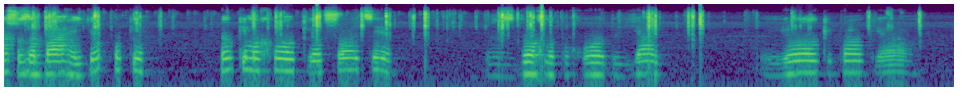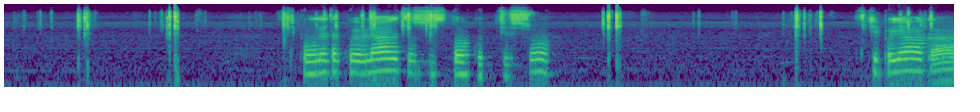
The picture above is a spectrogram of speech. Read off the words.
А, що за баги? Йопки. Йолки махолки, я в шоці. Здохну походу, яй. Йолки-палки, а. Типа вони так появляються жорстоко, чи що? Типа як, а?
